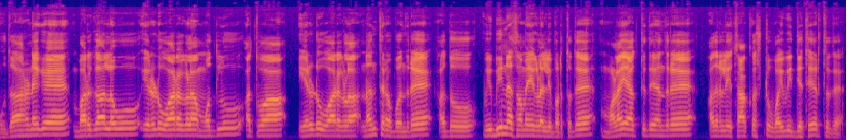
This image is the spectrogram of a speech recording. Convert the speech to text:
ಉದಾಹರಣೆಗೆ ಬರಗಾಲವು ಎರಡು ವಾರಗಳ ಮೊದಲು ಅಥವಾ ಎರಡು ವಾರಗಳ ನಂತರ ಬಂದ್ರೆ ಅದು ವಿಭಿನ್ನ ಸಮಯಗಳಲ್ಲಿ ಬರ್ತದೆ. ಮಳೆ ಆಗ್ತಿದೆ ಅಂದ್ರೆ ಅದರಲ್ಲಿ ಸಾಕಷ್ಟು ವೈವಿಧ್ಯತೆ ಇರ್ತದೆ.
